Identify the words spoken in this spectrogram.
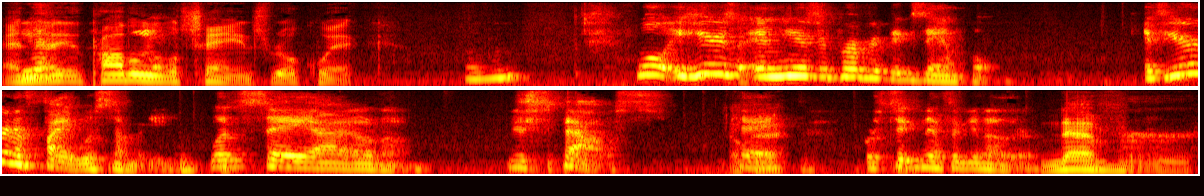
And Yeah. then it probably will change real quick. Well, here's and here's a perfect example. If you're in a fight with somebody, let's say I don't know, your spouse, okay, Okay. or significant other. Never.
